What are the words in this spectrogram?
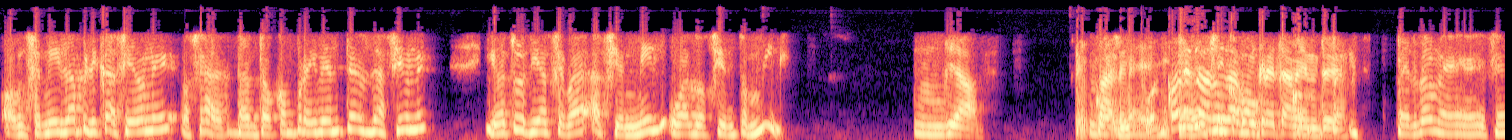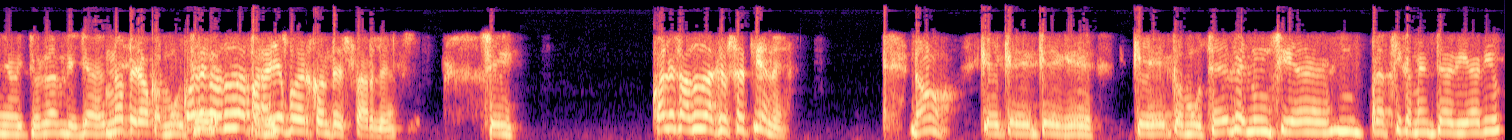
11.000 aplicaciones, o sea, tanto compra y venta de acciones, y otros días se va a 100.000 o a 200.000. Mm, ya. Vale, ¿cuál es la duda concretamente? Perdone, señor Iturralde, ya... No, pero ¿cuál es la duda para yo poder contestarle? Sí. ¿Cuál es la duda que usted tiene? No, que, que, que, que como usted denuncia prácticamente a diario,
